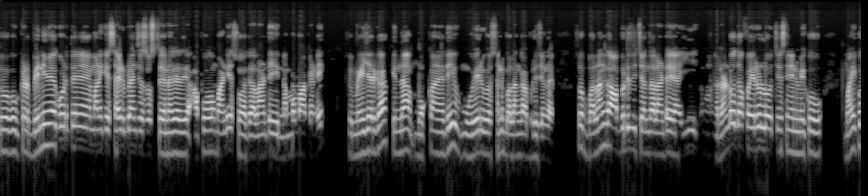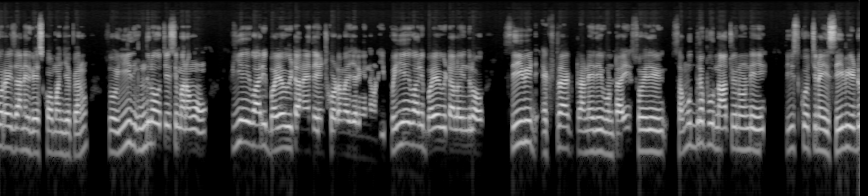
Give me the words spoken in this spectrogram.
సో ఇక్కడ బెనివే కొడితేనే మనకి సైడ్ బ్రాంచెస్ వస్తాయి అనేది అపోహం అండి. సో అది అలాంటి నమ్మమాకండి. సో మేజర్గా కింద మొక్క అనేది వేరు వ్యవస్థని బలంగా అభివృద్ధి చెందాలి. సో బలంగా అభివృద్ధి చెందాలంటే ఈ రెండో దఫా ఎరువులో వచ్చేసి నేను మీకు మైక్రోరైజ్ అనేది వేసుకోమని చెప్పాను. సో ఈ ఇందులో వచ్చేసి మనము పిఐ వారి బయోవిటాని అయితే ఎంచుకోవడమే అయితే జరిగింది ఈ పిఐ వారి బయోవిటాలో ఇందులో సీవీడ్ ఎక్స్ట్రాక్ట్ అనేది ఉంటాయి. సో ఇది సముద్రపు నాచు నుండి తీసుకొచ్చిన ఈ సీవీడ్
